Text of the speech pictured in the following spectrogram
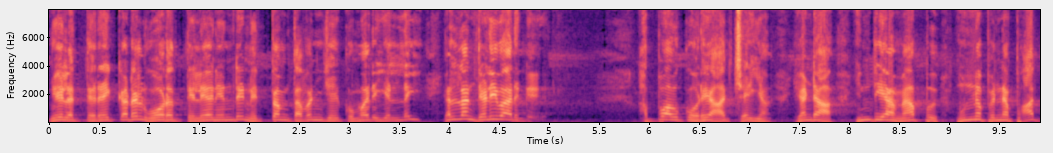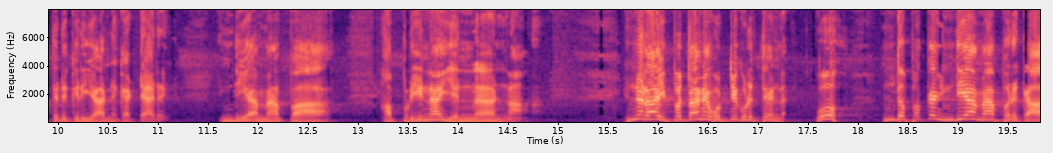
நீலத்திரைக்கடல் ஓரத்திலே நின்று நித்தம் தவஞ்சை குமரி எல்லை எல்லாம் தெளிவாக இருக்குது அப்பாவுக்கு ஒரே ஆச்சரியம். ஏண்டா இந்தியா மேப்பு முன்ன பின்ன பார்த்துருக்கிறியான்னு கேட்டார். இந்தியா மேப்பா? அப்படின்னா என்னன்னா? என்னடா இப்போ தானே ஒட்டி கொடுத்தேன் ஓ இந்த பக்கம் இந்தியா மேப் இருக்கா?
